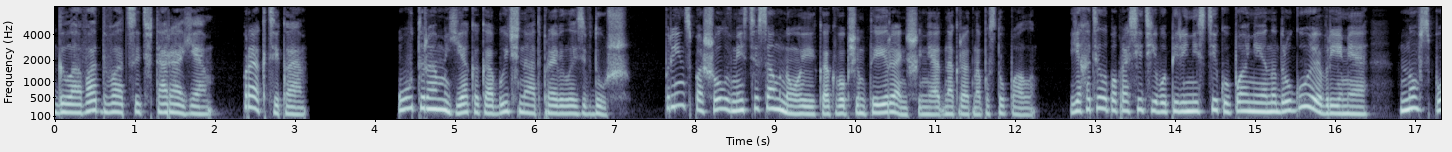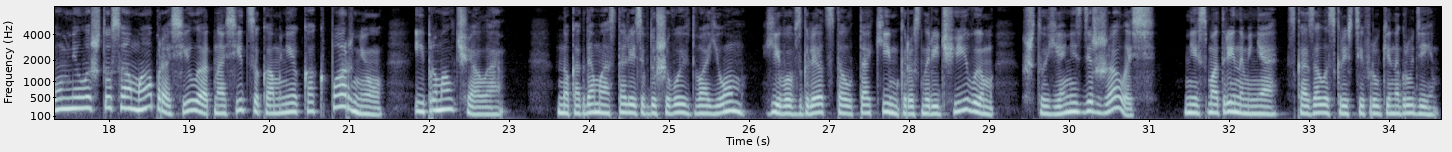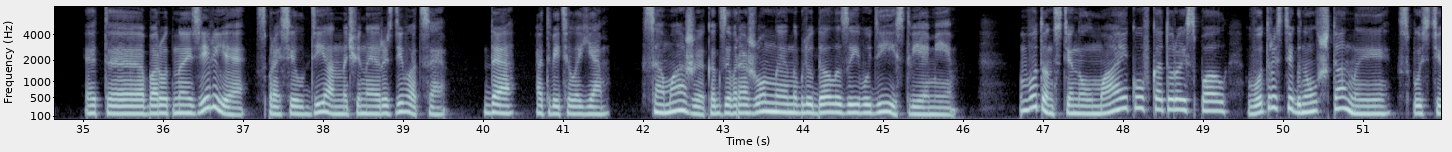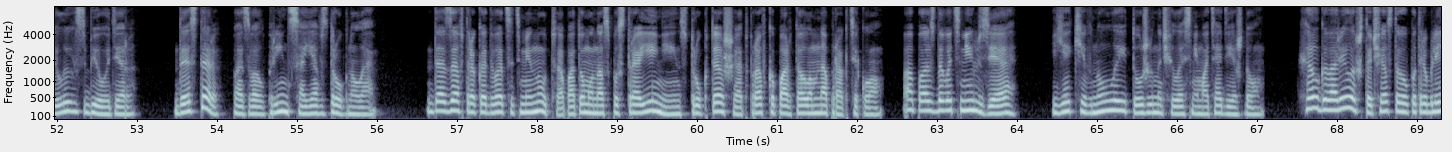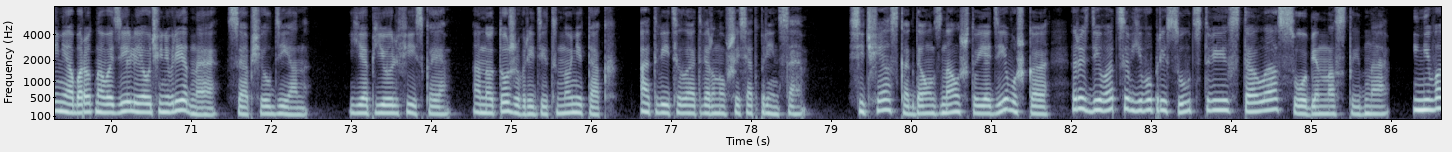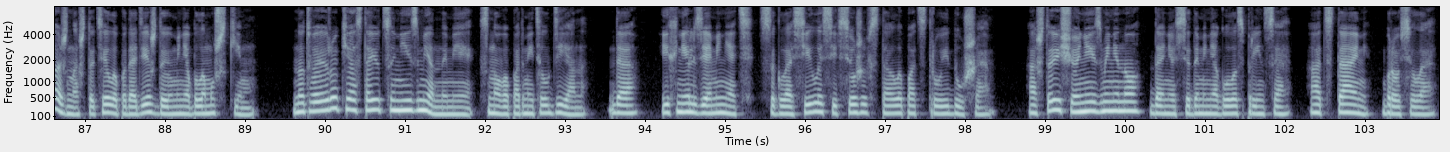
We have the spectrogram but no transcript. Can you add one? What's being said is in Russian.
Глава 22. Практика. Утром я, как обычно, отправилась в душ. Принц пошел вместе со мной, как, в общем-то, и раньше неоднократно поступал. Я хотела попросить его перенести купание на другое время, но вспомнила, что сама просила относиться ко мне как к парню, и промолчала. Но когда мы остались в душевой вдвоем, его взгляд стал таким красноречивым, что я не сдержалась. «Не смотри на меня», — сказала, скрестив руки на груди. «Это оборотное зелье?» — спросил Диан, начиная раздеваться. «Да», — ответила я. Сама же, как заворожённая, наблюдала за его действиями. Вот он стянул майку, в которой спал, вот расстегнул штаны, спустил их с бедер. «Дестер», — позвал принц, а я вздрогнула. До завтрака 20 минут, а потом у нас построение, инструктаж и отправка порталом на практику. Опаздывать нельзя. Я кивнула и тоже начала снимать одежду. Хел говорила, что частое употребление оборотного зелья очень вредное, сообщил Диан. Я пью эльфийское. Оно тоже вредит, но не так, ответила, отвернувшись от принца. Сейчас, когда он знал, что я девушка, раздеваться в его присутствии стало особенно стыдно. И не важно, что тело под одеждой у меня было мужским. Но твои руки остаются неизменными, снова подметил Диан. Да, их нельзя менять, согласилась и все же встала под струи душа. А что еще не изменено? донесся до меня голос принца. Отстань, бросила.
